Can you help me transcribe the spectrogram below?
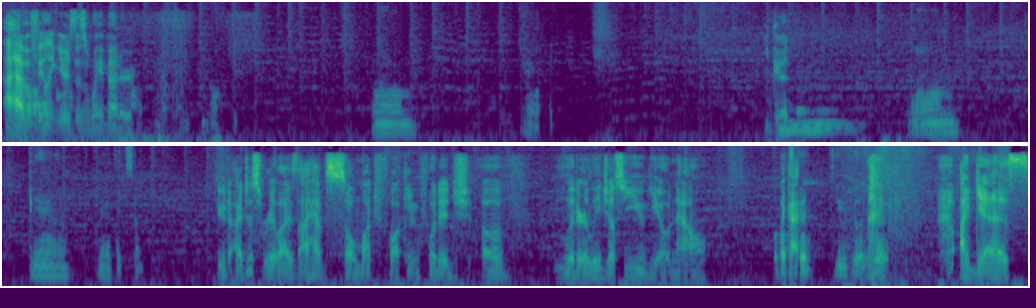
I have a Oh, feeling yours is way better. Um. Good? Um. Yeah. Yeah, I think so. Dude, I just realized I have so much fucking footage of literally just Yu-Gi-Oh now. Well, Like, that's I- good. To it. I guess.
